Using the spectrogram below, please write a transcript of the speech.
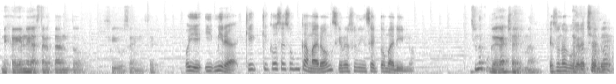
dejarían de gastar tanto si usan insectos. Oye, y mira, ¿qué, ¿qué cosa es un camarón si no es un insecto marino? Es una cucaracha del mar. Es una cucaracha. del mar.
